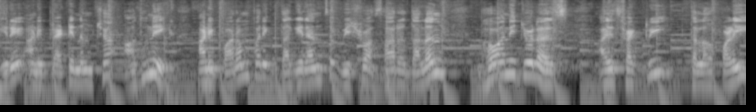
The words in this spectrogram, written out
हिरे आणि प्लॅटिनमच्या आधुनिक आणि पारंपरिक दागिन्यांचं विश्वासार्ह दालन Bhavani jewellers ice factory Talaopali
